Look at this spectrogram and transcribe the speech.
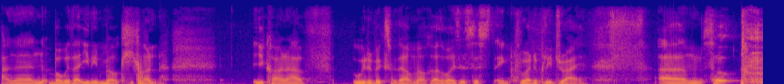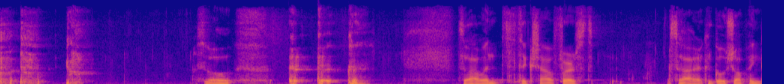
and then but with that you need milk. You can't you can't have Weetabix without milk. Otherwise, it's just incredibly dry. Um, so so so I went to take shower first so I could go shopping.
